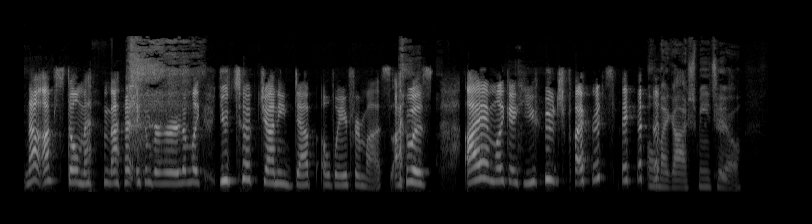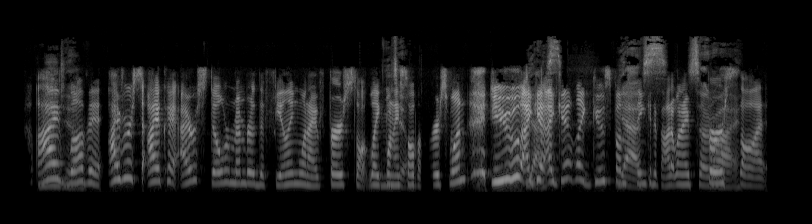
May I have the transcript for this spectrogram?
now I'm still mad, mad at Amber Heard. I'm like, you took Johnny Depp away from us. I was I am like a huge Pirates fan. Oh my gosh, me too. I too. love it. I, res- I okay. I still remember the feeling when I first saw, like Me when I saw the first one. Do you? I get, I get like goosebumps thinking about it when I so first I. saw it.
